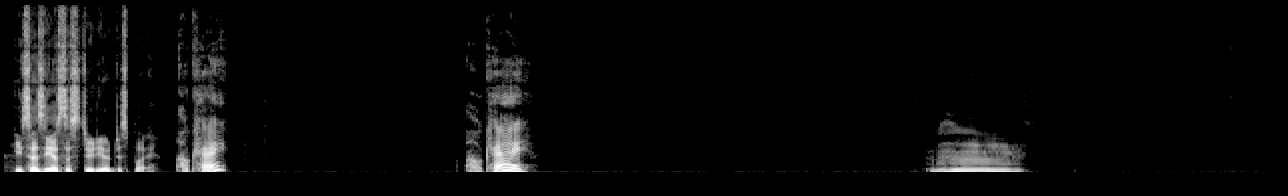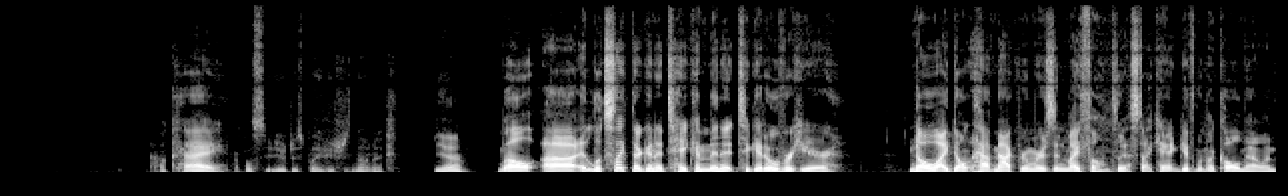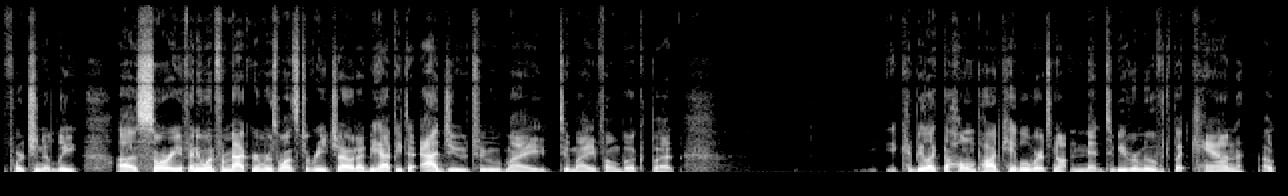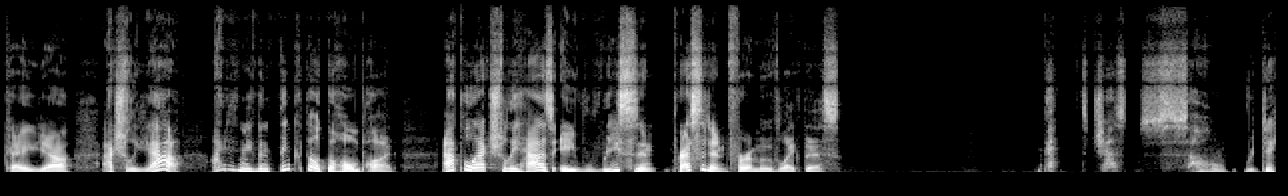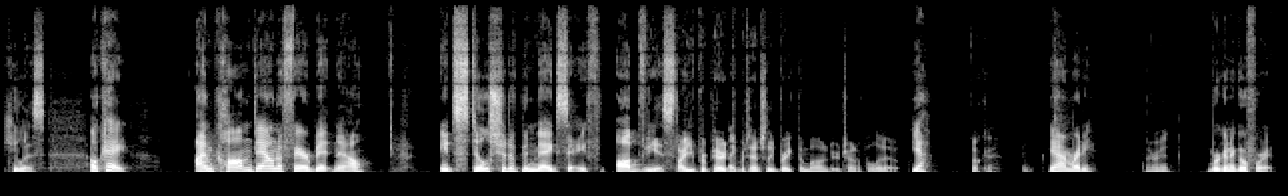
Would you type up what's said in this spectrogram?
He says he has the studio display. Okay. Okay. Hmm. Okay. Apple Studio Display features not it. Yeah. Well, uh, it looks like they're going to take a minute to get over here. No, I don't have Mac Rumors in my phone list. I can't give them a call now, unfortunately. Uh, sorry. If anyone from Mac Rumors wants to reach out, I'd be happy to add you to my to my phone book. But it could be like the HomePod cable where it's not meant to be removed but can. Okay, yeah. Actually, yeah. I didn't even think about the HomePod. Apple actually has a recent precedent for a move like this. It's just so ridiculous. Okay, I'm calmed down a fair bit now. It still should have been MagSafe, obviously. Are you prepared to potentially break the monitor trying to pull it out? Yeah, Okay. yeah, I'm ready. All right. We're gonna go for it.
